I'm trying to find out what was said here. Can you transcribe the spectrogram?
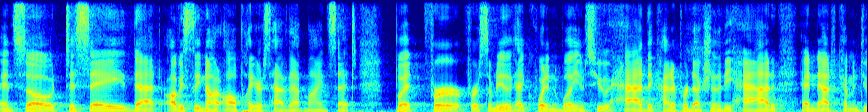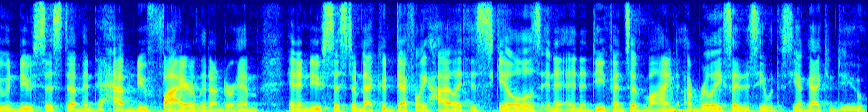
And so to say that, obviously, not all players have that mindset. But for, for somebody like Quinnen Williams, who had the kind of production that he had, and now to come into a new system and to have new fire lit under him in a new system that could definitely highlight his skills in a, in a defensive mind, I'm really excited to see what this young guy can do.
